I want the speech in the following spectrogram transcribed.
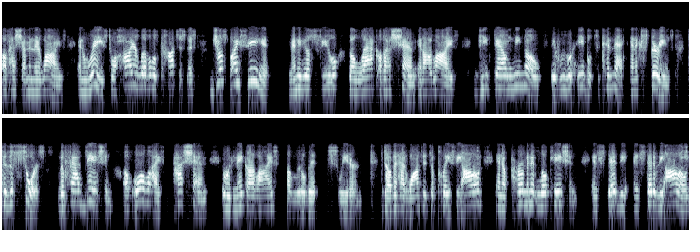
of Hashem in their lives and raised to a higher level of consciousness just by seeing it. Many of us feel the lack of Hashem in our lives. Deep down, we know if we were able to connect and experience to the source the foundation of all life, Hashem, it would make our lives a little bit sweeter. David had wanted to place the Aron in a permanent location. Instead, the, instead of the Aron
